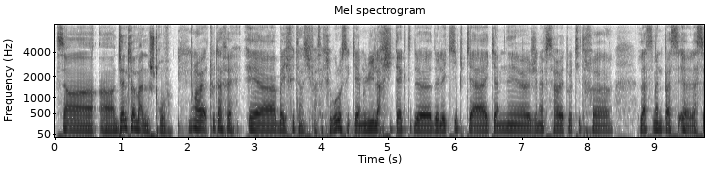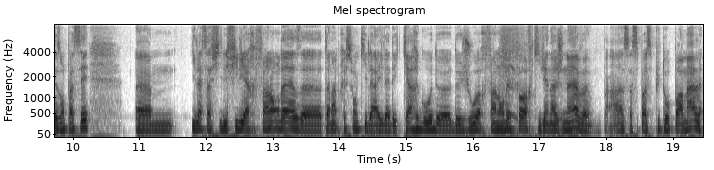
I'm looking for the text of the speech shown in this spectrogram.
c'est un, un gentleman, je trouve. Ouais, tout à fait. Et bah, il, fait un, il fait un sacré boulot. C'est quand même lui l'architecte de, de l'équipe qui a, qui a amené Genève Servette au titre la, semaine passée, la saison passée. Euh, il a sa fili- filière finlandaise. euh, T'as l'impression qu'il a, des cargos de, joueurs finlandais forts qui viennent à Genève. Bah, ça se passe plutôt pas mal.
